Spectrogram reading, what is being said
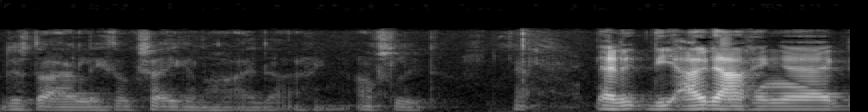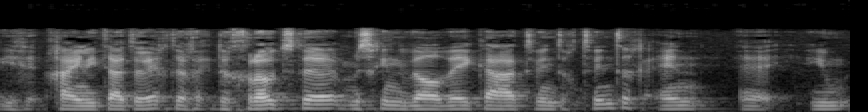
Dus daar ligt ook zeker nog uitdaging, absoluut. Ja. Die, die uitdaging uh, die ga je niet uit de weg. De, de grootste misschien wel WK 2020. En uh, je,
